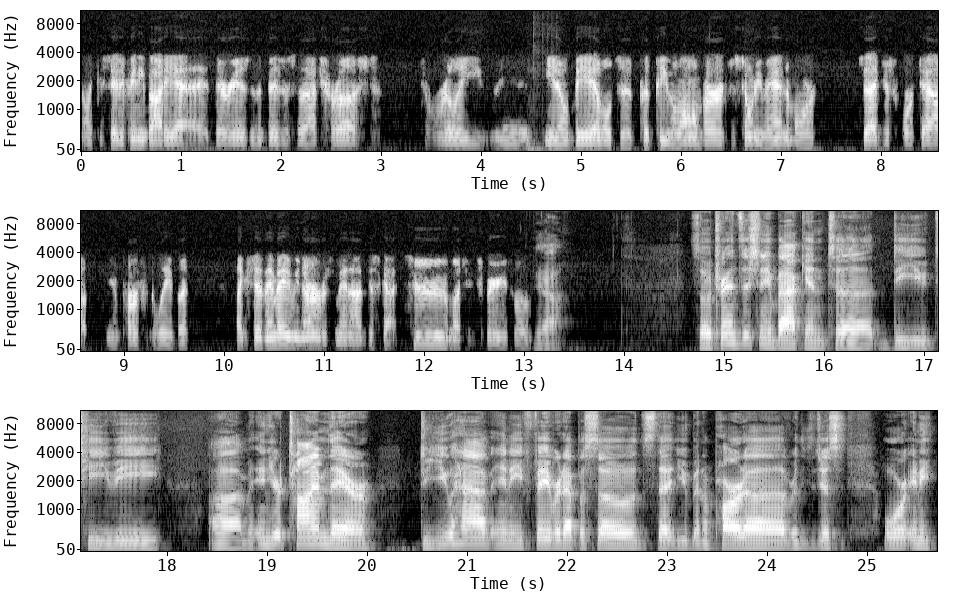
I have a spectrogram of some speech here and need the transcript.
like I said, if anybody uh, there is in the business that I trust to really, you know, be able to put people on birds, is Tony Vandemore. So that just worked out you know, perfectly. But like I said, they made me nervous, man. I just got too much experience with them. Yeah. So transitioning back into DUTV, um, in your time there, do you have any favorite episodes that you've been a part of, or just or any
